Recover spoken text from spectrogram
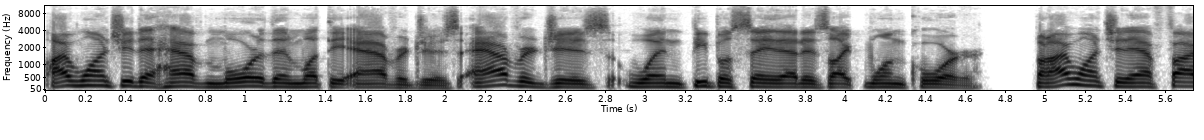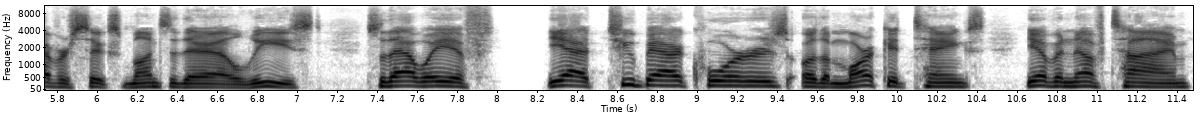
I want you to have more than what the average is. Average is when people say that is like one quarter, but I want you to have five or six months of there at least. So that way, if yeah, two bad quarters or the market tanks, you have enough time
